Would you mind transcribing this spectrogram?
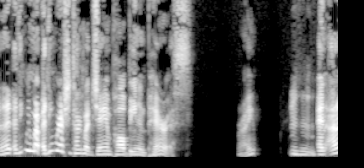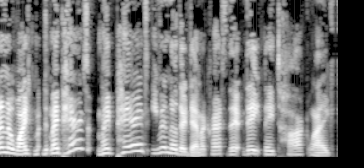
and I, I think we might, I think we're actually talking about Jay and Paul being in Paris, right? hmm And I don't know why my, my parents, my parents, even though they're Democrats, they they they talk like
